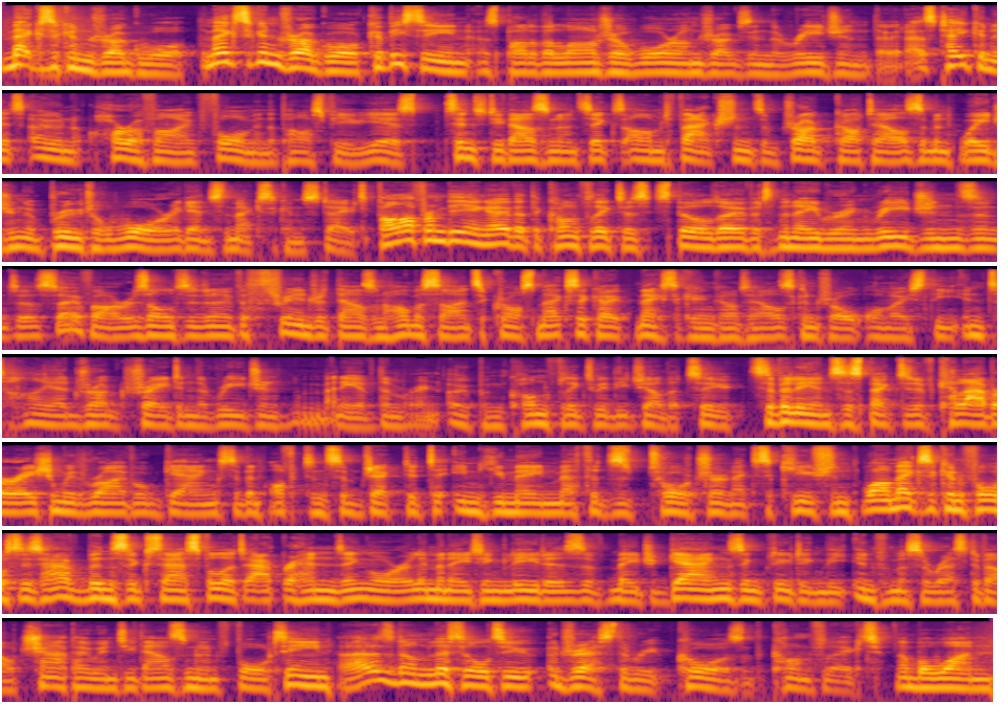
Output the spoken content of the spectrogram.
Mexican drug war. The Mexican drug war could be seen as part of the larger war on drugs in the region, though it has taken its own horrifying form in the past few years. Since 2006, armed factions of drug cartels have been waging a brutal war against the Mexican state. Far from being over, the conflict has spilled over to the neighboring regions and has so far resulted in over 300,000 homicides across Mexico. Mexican cartels control almost the entire drug trade in the region. Many of them are in open conflict with each other too. Civilians suspected of collaboration with rival gangs have been often subjected to inhumane methods of torture and execution. While Mexican forces have been successful at apprehending or eliminating leaders of major gangs, including the infamous arrest of El Chapo in 2014, that has done little to address the root cause of the conflict. Number one,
